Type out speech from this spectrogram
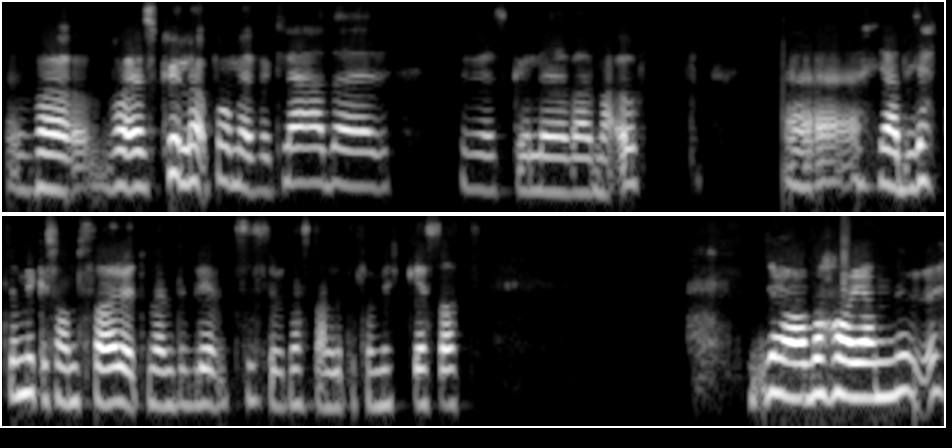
vad, vad jag skulle ha på mig för kläder, hur jag skulle värma upp. Uh, jag hade jättemycket sånt förut men det blev till slut nästan lite för mycket så att Ja, vad har jag nu?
